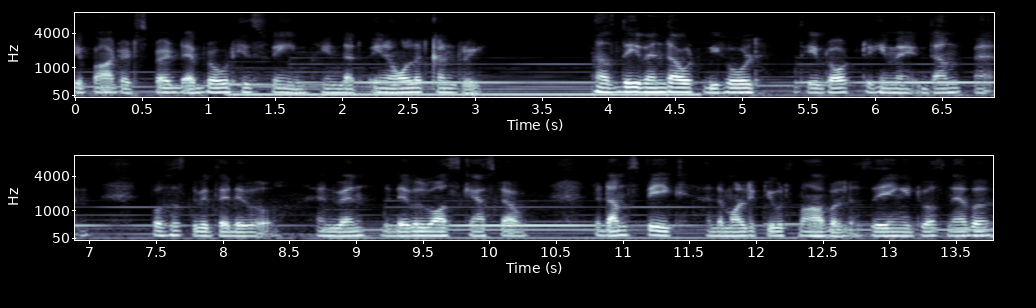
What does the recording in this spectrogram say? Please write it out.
departed, spread abroad his fame in that in all that country. As they went out, behold, they brought to him a dumb man, possessed with a devil. And when the devil was cast out, the dumb spake, and the multitudes marveled, saying, It was never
